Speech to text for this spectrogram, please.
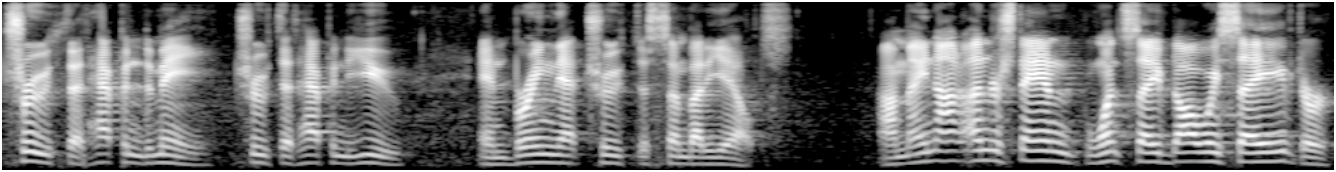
truth that happened to me, truth that happened to you, and bring that truth to somebody else. I may not understand once saved, always saved, or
